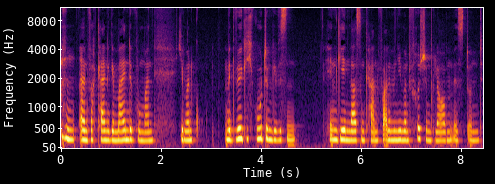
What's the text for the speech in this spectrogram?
einfach keine Gemeinde, wo man jemand mit wirklich gutem Gewissen hingehen lassen kann, vor allem wenn jemand frisch im Glauben ist. Und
